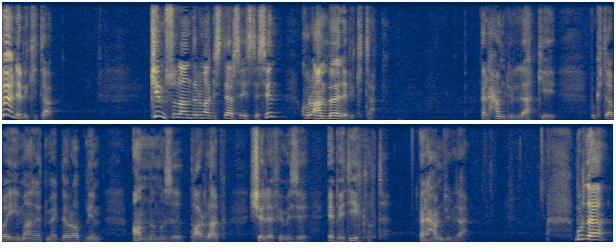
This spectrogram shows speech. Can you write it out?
Böyle bir kitap. Kim sulandırmak isterse istesin, Kur'an böyle bir kitap. Elhamdülillah ki bu kitaba iman etmekle Rabbim alnımızı parlak, şerefimizi ebedi kıldı. Elhamdülillah. Burada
